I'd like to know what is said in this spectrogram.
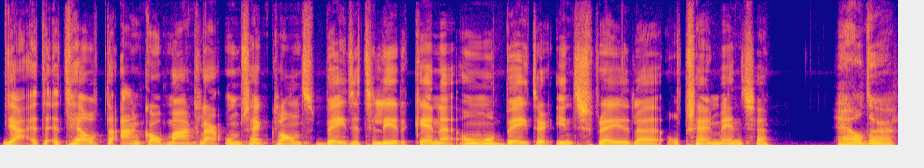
ja, het, het, helpt de aankoopmakelaar om zijn klant beter te leren kennen. Om hem beter in te spelen op zijn wensen. Helder.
